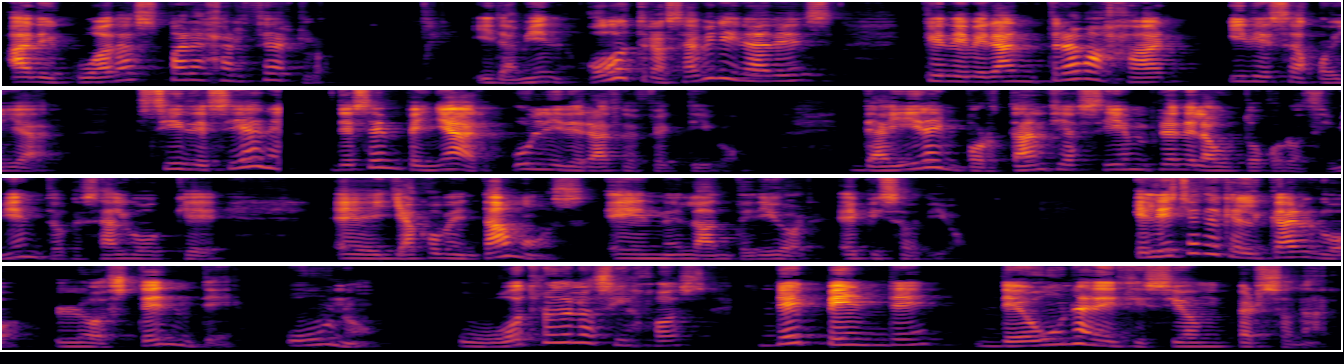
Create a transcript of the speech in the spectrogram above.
adecuadas para ejercerlo y también otras habilidades que deberán trabajar y desarrollar si desean desempeñar un liderazgo efectivo. De ahí la importancia siempre del autoconocimiento, que es algo que eh, ya comentamos en el anterior episodio. El hecho de que el cargo lo ostente uno u otro de los hijos depende de una decisión personal,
